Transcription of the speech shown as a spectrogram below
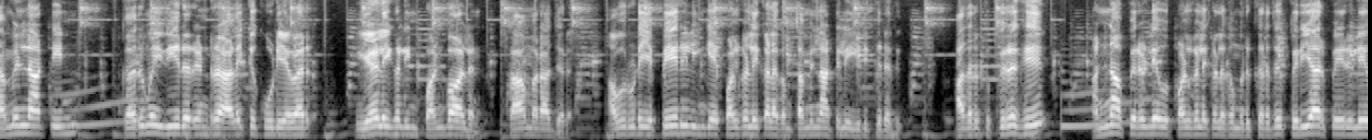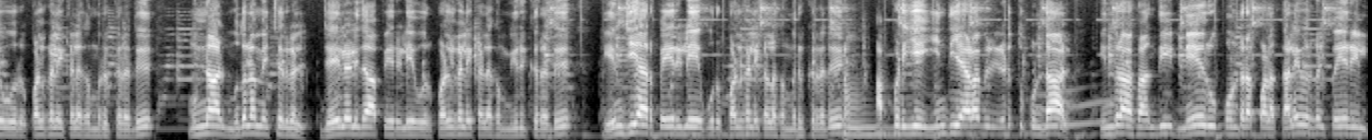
தமிழ்நாட்டின் கருமை வீரர் என்று அழைக்கக்கூடியவர் ஏழைகளின் பண்பாளன் காமராஜர். அவருடைய பேரில் இங்கே பல்கலைக்கழகம் தமிழ்நாட்டிலே இருக்கிறது. அதற்கு பிறகு அண்ணா பேரிலே ஒரு பல்கலைக்கழகம் இருக்கிறது பெரியார் பேரிலே ஒரு பல்கலைக்கழகம் இருக்கிறது முன்னாள் முதலமைச்சர்கள் ஜெயலலிதா பேரிலே ஒரு பல்கலைக்கழகம் இருக்கிறது எம்ஜிஆர் பெயரிலே ஒரு பல்கலைக்கழகம் இருக்கிறது. அப்படியே இந்திய அளவில் எடுத்துக்கொண்டால் இந்திரா காந்தி நேரு போன்ற பல தலைவர்கள் பெயரில்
